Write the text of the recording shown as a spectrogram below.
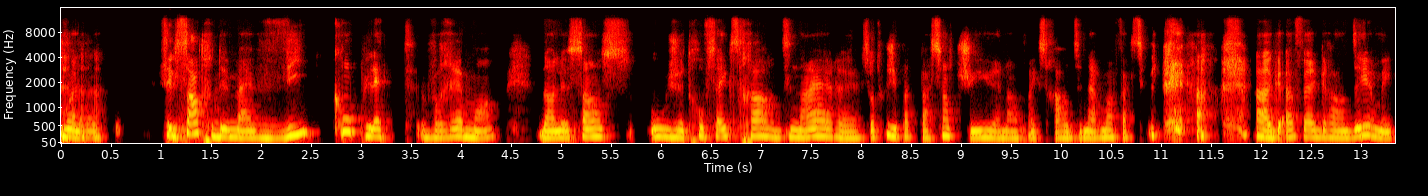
Voilà. c'est le centre de ma vie complète, vraiment, dans le sens où je trouve ça extraordinaire. Euh, surtout que j'ai pas de patience, j'ai eu un enfant extraordinairement facile à, faire grandir, mais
